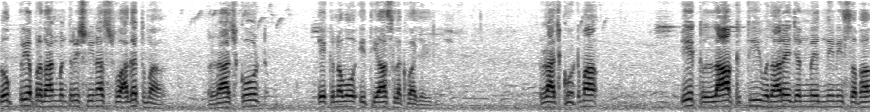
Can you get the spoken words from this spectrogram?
લોકપ્રિય પ્રધાનમંત્રી શ્રીના સ્વાગતમાં રાજકોટ એક નવો ઇતિહાસ લખવા જઈ રહ્યું છે. રાજકોટમાં એક લાખથી વધારે જન્મેદનીની સભા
